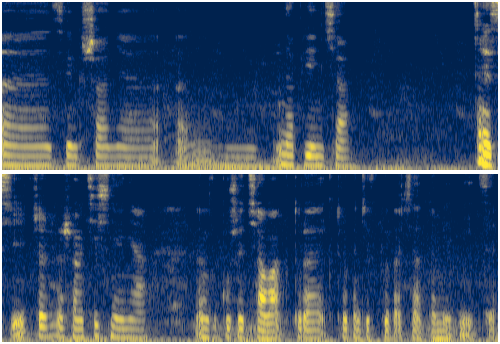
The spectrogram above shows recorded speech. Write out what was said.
e, zwiększanie napięcia, przepraszam, ciśnienia w górze ciała, które, które będzie wpływać na dno miednicy.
